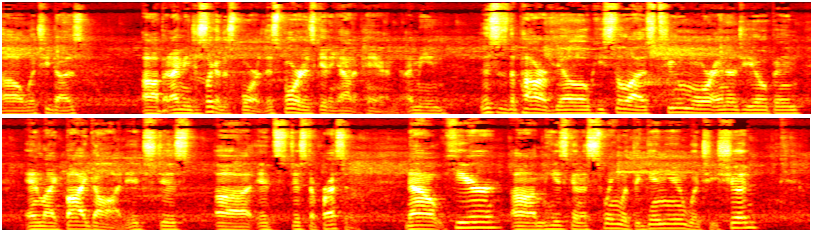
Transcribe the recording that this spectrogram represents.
uh, which he does. Uh, but I mean, just look at this board. This board is getting out of hand. I mean, this is the power of yellow. He still has two more energy open. And like, by God, it's just, uh, it's just oppressive. Now here, um, he's going to swing with the Ginyu, which he should.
